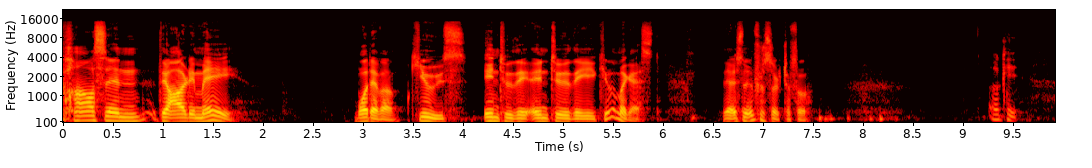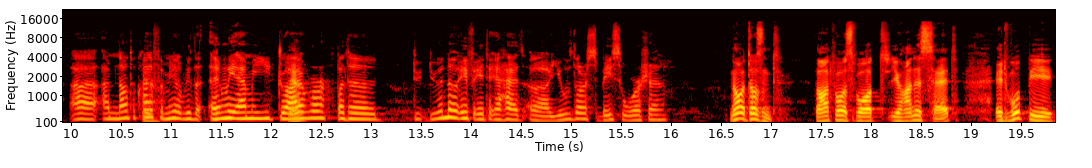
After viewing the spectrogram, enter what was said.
pass in the RDMA, whatever queues into the into the QEMU guest. There's no infrastructure for. Okay. Uh, I'm not quite familiar with the NVMe driver, but uh, do, do you know if it has a user space version? No, it doesn't. That was what Johannes said. It would be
